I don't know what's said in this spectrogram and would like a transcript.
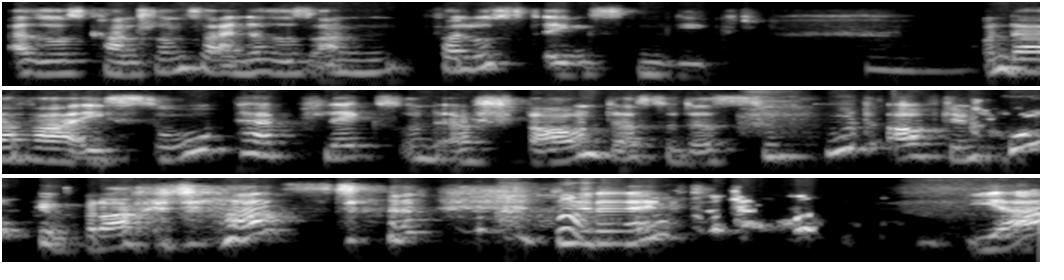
also es kann schon sein, dass es an Verlustängsten liegt. Mhm. Und da war ich so perplex und erstaunt, dass du das so gut auf den Punkt gebracht hast, direkt. Ja,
